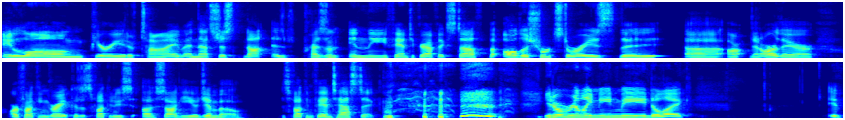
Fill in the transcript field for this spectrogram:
a long period of time, and that's just not as present in the Fantagraphic stuff. But all the short stories the uh, are, that are there are fucking great because it's fucking Us- Usagi Yojimbo. It's fucking fantastic. you don't really need me to like. If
